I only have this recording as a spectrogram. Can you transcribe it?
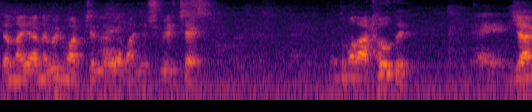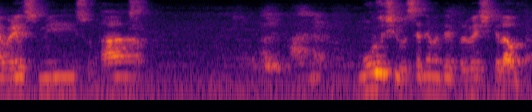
त्यांना या नवीन वाटचालीला माझ्या शुभेच्छा आहेत. पण तुम्हाला आठवतंय ज्या वेळेस मी स्वतः मूळ शिवसेनेमध्ये प्रवेश केला होता.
